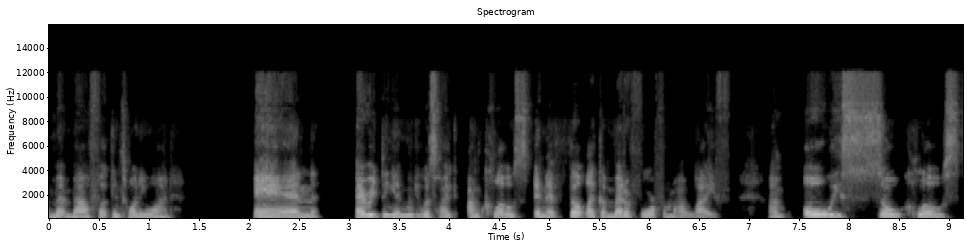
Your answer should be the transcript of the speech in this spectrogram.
I'm at mile fucking 21." And everything in me was like, "I'm close," and it felt like a metaphor for my life I'm always so close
